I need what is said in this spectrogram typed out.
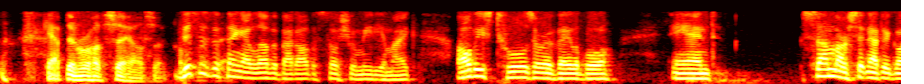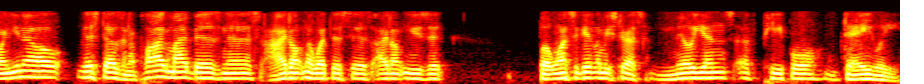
Captain Roth Sales. This is the thing I love about all the social media, Mike. All these tools are available, and some are sitting out there going, you know, this doesn't apply to my business. I don't know what this is. I don't use it. But once again, let me stress millions of people daily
